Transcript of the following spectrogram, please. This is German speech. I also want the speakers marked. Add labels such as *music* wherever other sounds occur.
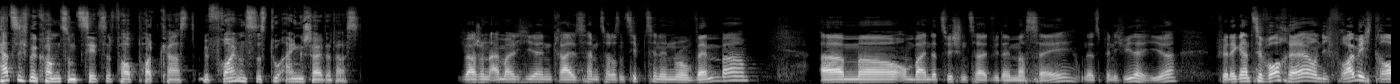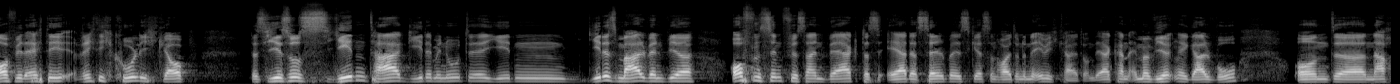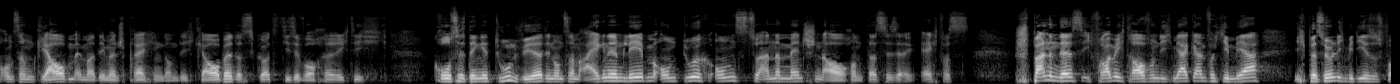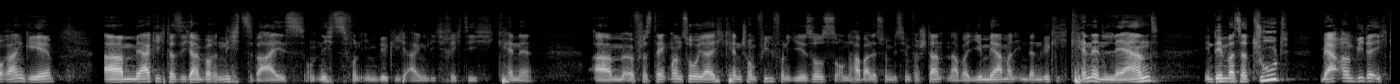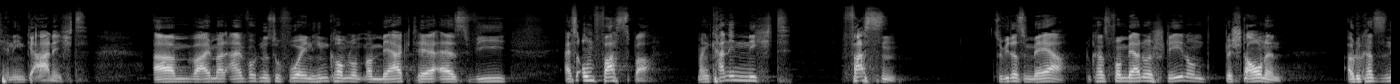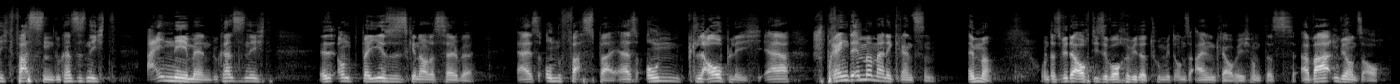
Speaker 1: Herzlich willkommen zum CZV Podcast. Wir freuen uns, dass du eingeschaltet hast.
Speaker 2: Ich war schon einmal hier in Kreilsheim 2017 im November ähm, äh, und war in der Zwischenzeit wieder in Marseille. Und jetzt bin ich wieder hier für eine ganze Woche und ich freue mich drauf. Wird echt richtig cool. Ich glaube, dass Jesus jeden Tag, jede Minute, jeden, jedes Mal, wenn wir offen sind für sein Werk, dass er derselbe ist gestern, heute und in der Ewigkeit. Und er kann immer wirken, egal wo. Und äh, nach unserem Glauben immer dementsprechend. Und ich glaube, dass Gott diese Woche richtig große Dinge tun wird in unserem eigenen Leben und durch uns zu anderen Menschen auch. Und das ist echt was Spannendes. Ich freue mich drauf und ich merke einfach, je mehr ich persönlich mit Jesus vorangehe, ähm, merke ich, dass ich einfach nichts weiß und nichts von ihm wirklich eigentlich richtig kenne. Ähm, öfters denkt man so, ja, ich kenne schon viel von Jesus und habe alles so ein bisschen verstanden, aber je mehr man ihn dann wirklich kennenlernt, in dem, was er tut, merkt man wieder, ich kenne ihn gar nicht. Ähm, weil man einfach nur so vor ihn hinkommt und man merkt, Herr, er ist wie, er ist unfassbar. Man kann ihn nicht fassen. So wie das Meer. Du kannst vom Meer nur stehen und bestaunen. Aber du kannst es nicht fassen. Du kannst es nicht einnehmen. Du kannst es nicht, und bei Jesus ist genau dasselbe. Er ist unfassbar. Er ist unglaublich. Er sprengt immer meine Grenzen. Immer. Und das wird er auch diese Woche wieder tun mit uns allen, glaube ich. Und das erwarten wir uns auch.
